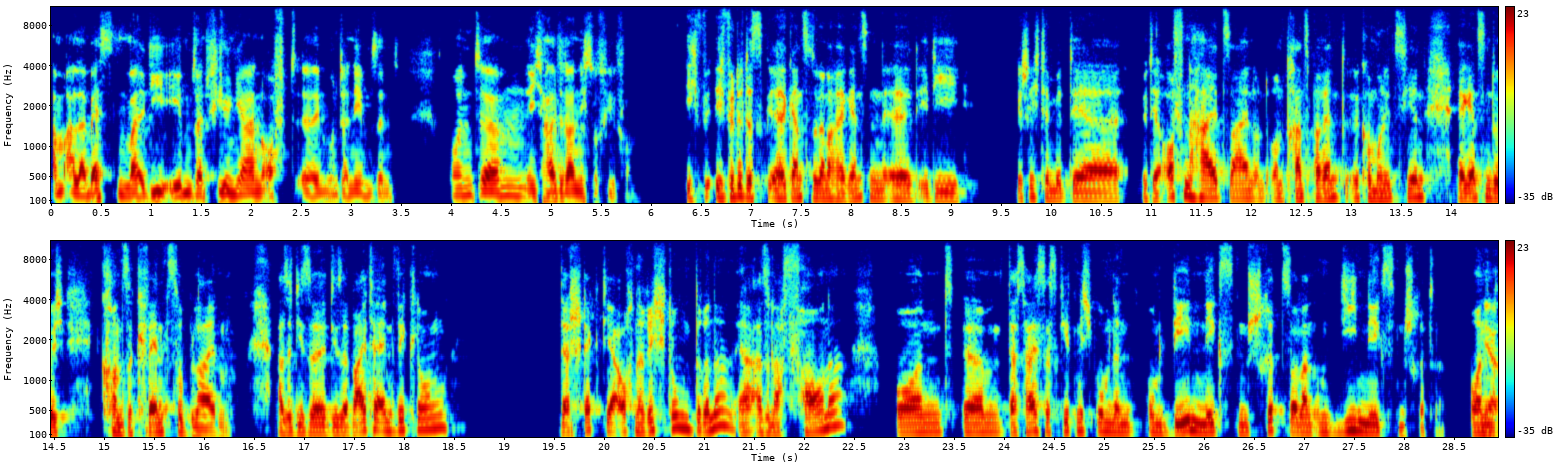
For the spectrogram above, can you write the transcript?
am allerbesten, weil die eben seit vielen Jahren oft äh, im Unternehmen sind. Und ähm, ich halte da nicht so viel von. Ich, ich würde das äh, Ganze sogar noch ergänzen, äh, die Geschichte mit der, mit der Offenheit sein und, und transparent äh, kommunizieren, ergänzen durch konsequent zu bleiben. Also diese, diese Weiterentwicklung, da steckt ja auch eine Richtung drinne, ja, also nach vorne. Und ähm, das heißt, es geht nicht um den, um den nächsten Schritt, sondern um die nächsten Schritte. Und ja.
